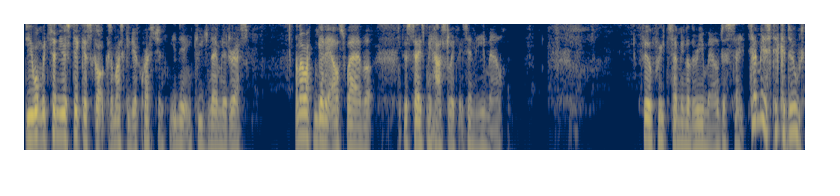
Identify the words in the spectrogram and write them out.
do you want me to send you a sticker, Scott? Because I'm asking you a question. You didn't include your name and address. I know I can get it elsewhere, but it just saves me hassle if it's in the email. Feel free to send me another email. Just say, send me a sticker, dude.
